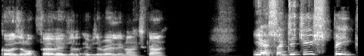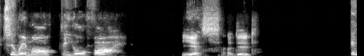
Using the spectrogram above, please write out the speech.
goes a lot further. He was a, he was a really nice guy. Yeah, so did you speak to him after your fight? Yes, I did. In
